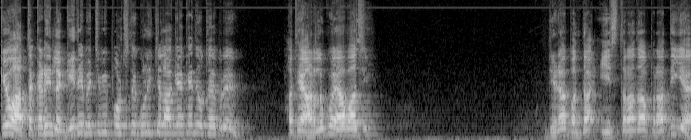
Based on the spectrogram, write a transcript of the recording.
ਕਿ ਉਹ ਹੱਥ ਕੜੀ ਲੱਗੀ ਦੇ ਵਿੱਚ ਵੀ ਪੁਲਿਸ ਤੇ ਗੋਲੀ ਚਲਾ ਗਿਆ? ਕਹਿੰਦੇ ਉੱਥੇ ਹਥਿਆਰ ਲੁਕੋਇਆ ਵਾ ਸੀ। ਜਿਹੜਾ ਬੰਦਾ ਇਸ ਤਰ੍ਹਾਂ ਦਾ ਅਪਰਾਧੀ ਹੈ,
